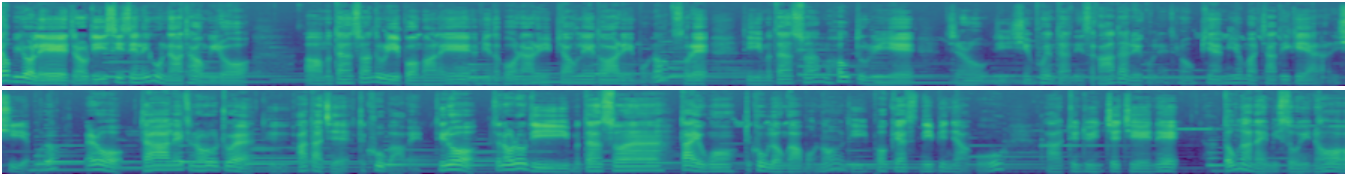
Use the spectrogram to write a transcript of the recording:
နောက်ပြီးတော့လည်းကျွန်တော်ဒီအစီအစဉ်လေးကိုနားထောင်ပြီးတော့ အာမတန်ဆွမ်းသူတွေပေါ်မှာလည်းအမြင်သဘောထားတွေပြောင်းလဲသွားတယ်ပေါ့နော်ဆိုတော့ဒီမတန်ဆွမ်းမဟုတ်သူတွေရဲ့ကျွန်တော်ဒီရှင်ဖွင့်တန်တွေစကားတန်တွေကိုလည်းကျွန်တော်ပြန်ပြီးတော့မှကြားသိခဲ့ရတာရှိတယ်ပေါ့နော်အဲ့တော့ဒါကလည်းကျွန်တော်တို့အတွက်ဒီအားတာချက်တစ်ခုပါပဲဒီတော့ကျွန်တော်တို့ဒီမတန်ဆွမ်းတိုက်ဝန်းတစ်ခုလုံးကပေါ့နော်ဒီ podcast နည်းပညာကိုအာတွင်တွင်ကြဲကြဲနဲ့သုံးလာနိုင်ပြီဆိုရင်တော့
